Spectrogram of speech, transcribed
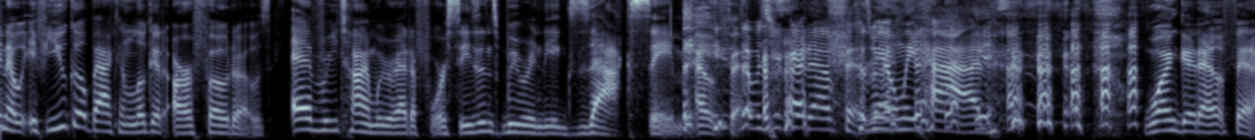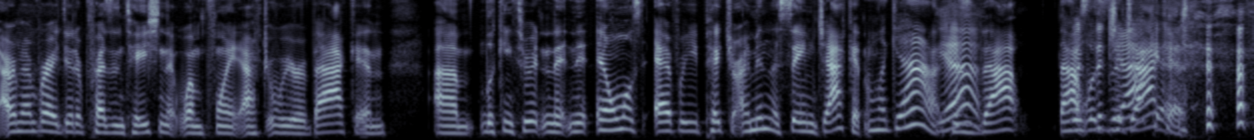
know, if you go back and look at our photos, every time we were at a Four Seasons, we were in the exact same outfit. That was your good outfit, Because we only had one good outfit. I remember I did a presentation at one point after we were back and um, looking through it, and in, in almost every picture, I'm in the same jacket. I'm like, yeah, because Yeah. that that Was was, the the, jacket. jacket.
